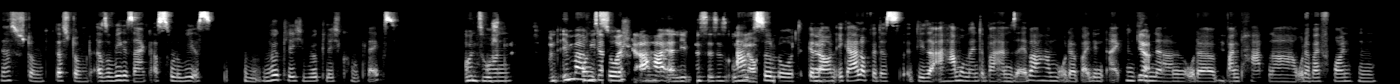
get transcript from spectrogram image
das stimmt, das stimmt. Also wie gesagt, Astrologie ist wirklich, wirklich komplex. Und so und und immer und wieder so solche Aha-Erlebnisse, es ist unglaublich. Absolut, genau. Ja. Und egal, ob wir das, diese Aha-Momente bei einem selber haben oder bei den eigenen ja. Kindern oder ja. beim Partner oder bei Freunden.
